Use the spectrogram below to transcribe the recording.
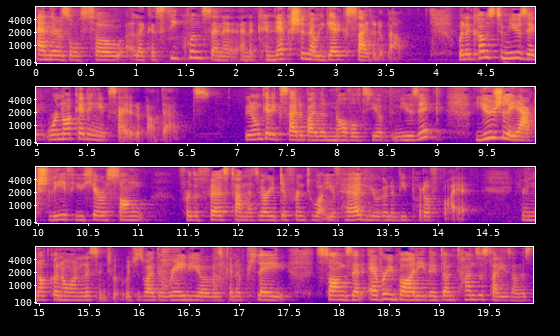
and there's also like a sequence and a, and a connection that we get excited about. When it comes to music, we're not getting excited about that. We don't get excited by the novelty of the music. Usually, actually, if you hear a song for the first time that's very different to what you've heard, you're going to be put off by it. You're not going to want to listen to it, which is why the radio is going to play songs that everybody, they've done tons of studies on this.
